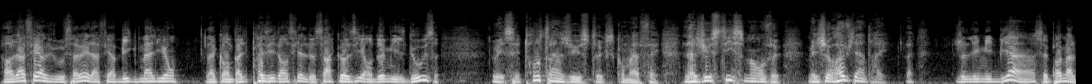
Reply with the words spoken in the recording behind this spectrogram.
Alors l'affaire, vous savez, l'affaire Big Malion, la campagne présidentielle de Sarkozy en 2012. Oui, c'est trop injuste ce qu'on m'a fait. La justice m'en veut, mais je reviendrai. Je l'imite bien, hein, c'est pas mal.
